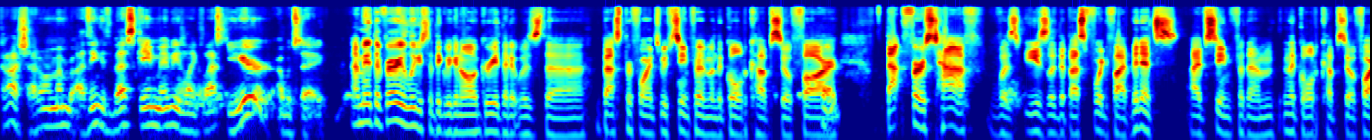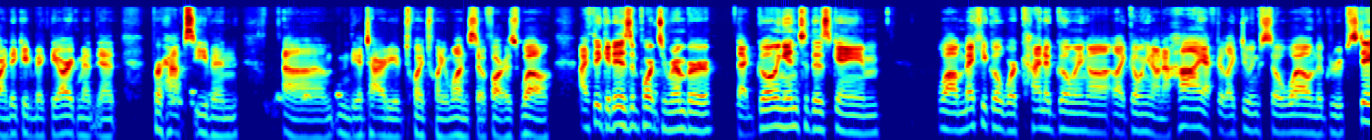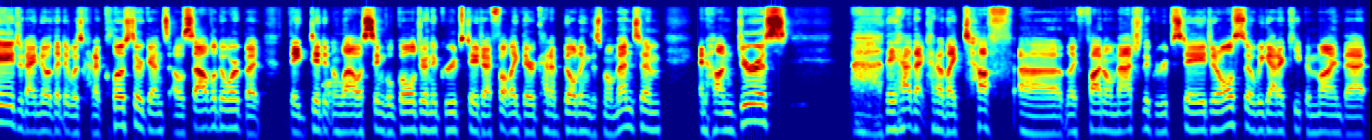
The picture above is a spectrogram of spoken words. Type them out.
Gosh, I don't remember. I think it's best game maybe like last year. I would say. I mean, at the very least, I think we can all agree that it was the best performance we've seen from him in the Gold Cup so far. Right. That first half was easily the best 45 minutes I've seen for them in the Gold Cup so far. I think you could make the argument that perhaps even um, in the entirety of 2021 so far as well. I think it is important to remember that going into this game, while Mexico were kind of going on like going on a high after like doing so well in the group stage, and I know that it was kind of closer against El Salvador, but they didn't allow a single goal during the group stage. I felt like they were kind of building this momentum, and Honduras. ah, They had that kind of like tough, uh, like final match of the group stage, and also we got to keep in mind that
